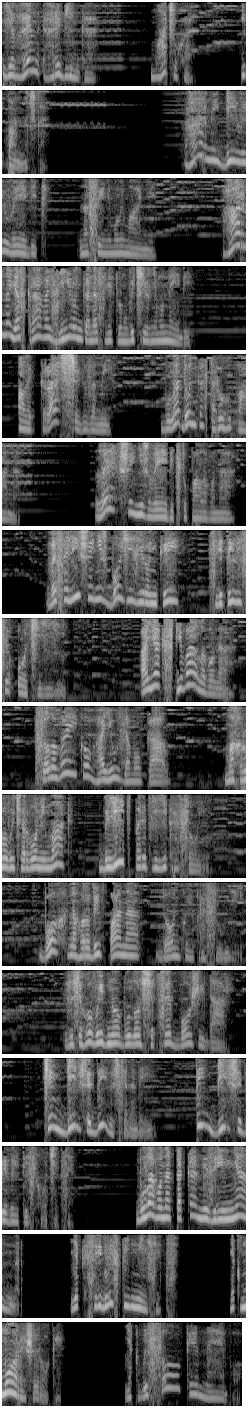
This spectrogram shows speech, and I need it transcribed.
Євген Гребінка, Мачуха і панночка. Гарний білий лебідь на синьому лимані. Гарна яскрава зіронька на світлому вечірньому небі. Але кращою за них була донька старого пана. Легше, ніж лебідь ступала вона. Веселіше, ніж божі зіроньки, світилися очі її. А як співала вона, соловейко в гаю замовкав. Махровий червоний мак блід перед її красою. Бог нагородив пана донькою красунею. З усього видно було, що це Божий дар. Чим більше дивишся на неї, тим більше дивитись хочеться. Була вона така незрівнянна, як сріблистий місяць, як море широке, як високе небо.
